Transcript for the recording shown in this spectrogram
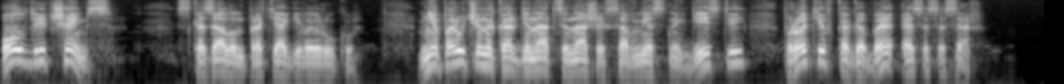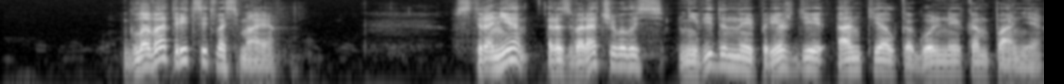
«Олдрид Шеймс», — сказал он, протягивая руку, — «мне поручена координация наших совместных действий против КГБ СССР». Глава 38. В стране разворачивалась невиданная прежде антиалкогольная кампания.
